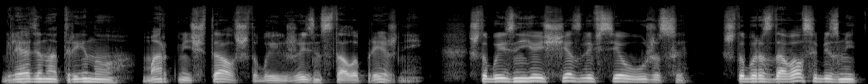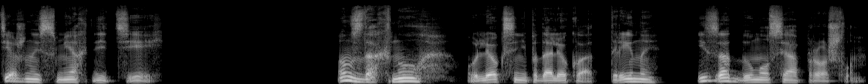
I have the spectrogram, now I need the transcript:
Глядя на Трину, Марк мечтал, чтобы их жизнь стала прежней, чтобы из нее исчезли все ужасы, чтобы раздавался безмятежный смех детей. Он вздохнул, улегся неподалеку от Трины и задумался о прошлом.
